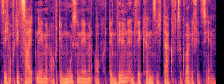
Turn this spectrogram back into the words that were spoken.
sich auch die Zeit nehmen, auch die Muße nehmen, auch den Willen entwickeln, sich da zu qualifizieren.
